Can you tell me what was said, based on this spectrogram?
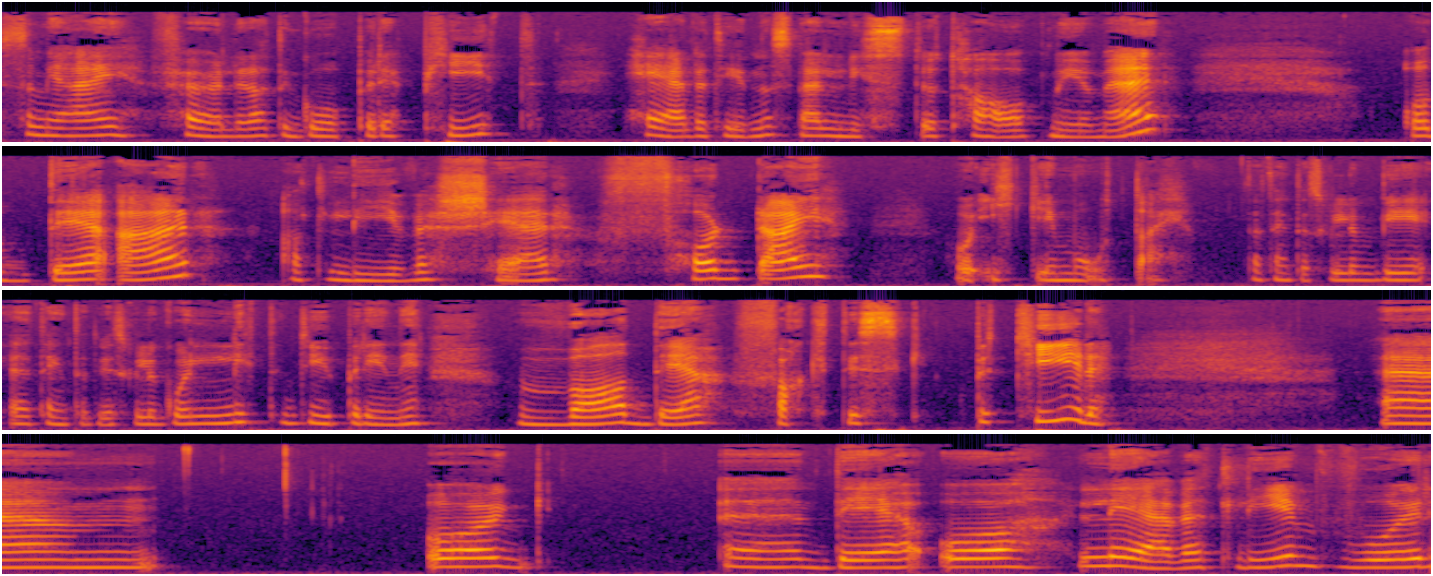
som jeg føler at det går på repeat hele tiden, som jeg har lyst til å ta opp mye mer. Og det er at livet skjer for deg og ikke imot deg. Jeg tenkte, jeg, skulle, jeg tenkte, at vi skulle gå litt dypere inn i hva det faktisk betyr. Um, og det å leve et liv hvor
